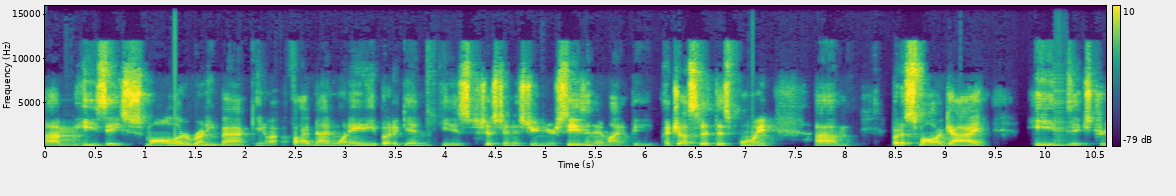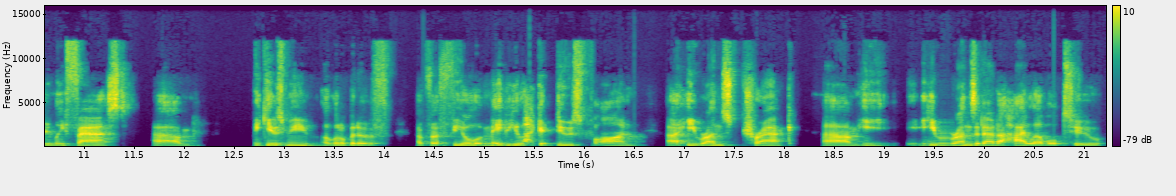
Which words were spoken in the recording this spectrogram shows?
Um, he's a smaller running back, you know, at 5'9, 180, but again, he's just in his junior season and might be adjusted at this point. Um, but a smaller guy, he's extremely fast. Um, it gives me a little bit of, of a feel of maybe like a Deuce Vaughn. Uh, he runs track. Um, he he runs it at a high level too.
